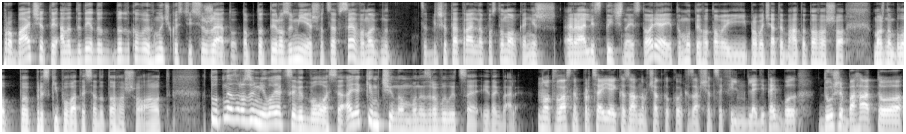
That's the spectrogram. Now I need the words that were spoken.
пробачити, але додає додаткової гнучкості сюжету. Тобто ти розумієш, що це все, воно ну. Це більше театральна постановка, ніж реалістична історія, і тому ти готовий їй пробачати багато того, що можна було б прискіпуватися до того, що а от тут не зрозуміло, як це відбулося, а яким чином вони зробили це, і так далі. Ну, от, власне, про це я і казав на початку, коли казав, що це фільм для дітей, бо дуже багато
